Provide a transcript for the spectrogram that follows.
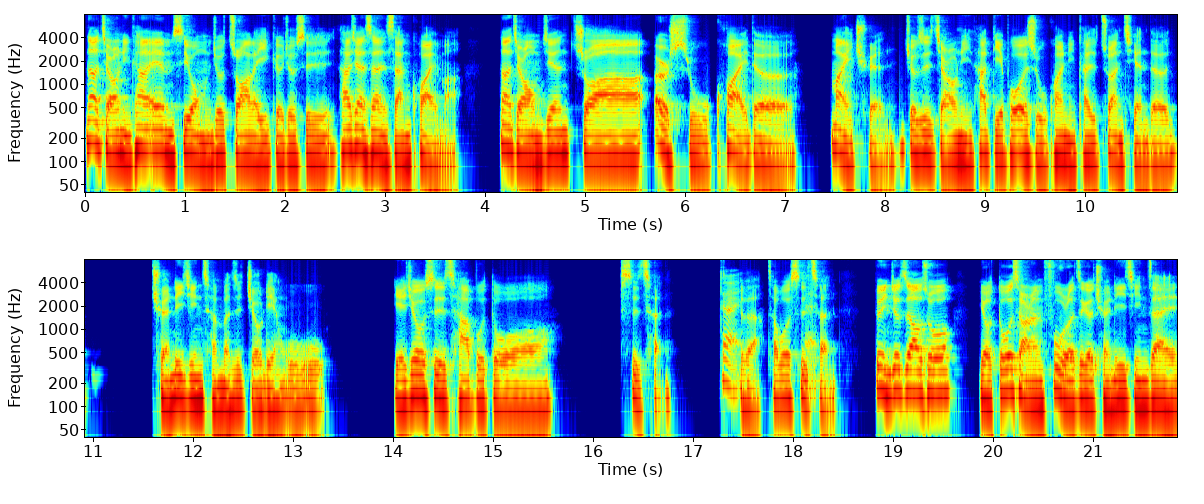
那假如你看 AMC，我们就抓了一个，就是它现在三十三块嘛。那假如我们今天抓二十五块的卖权，就是假如你它跌破二十五块，你开始赚钱的权利金成本是九点五五。也就是差不多四成，对对吧？差不多四成，所以你就知道说有多少人付了这个权利金在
